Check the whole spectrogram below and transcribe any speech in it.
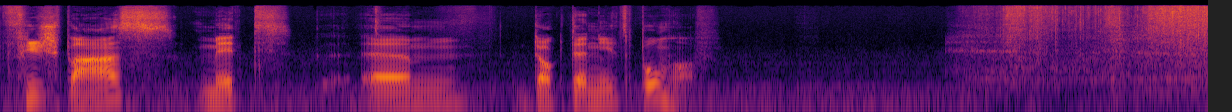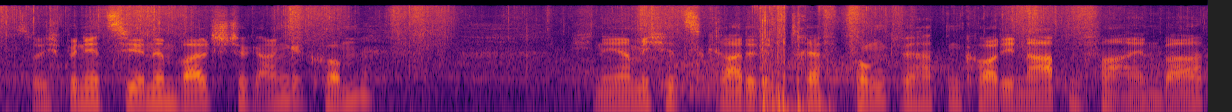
viel Spaß mit ähm, Dr. Nils Bohmhoff. So, ich bin jetzt hier in einem Waldstück angekommen. Ich näher mich jetzt gerade dem Treffpunkt. Wir hatten Koordinaten vereinbart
